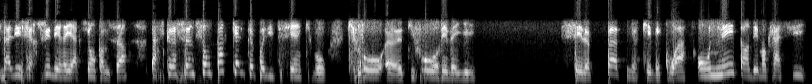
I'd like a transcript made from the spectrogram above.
d'aller chercher des réactions comme ça, parce que ce ne sont pas quelques politiciens qu'il faut, qu'il faut, euh, qu'il faut réveiller. C'est le peuple québécois. On est en démocratie.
